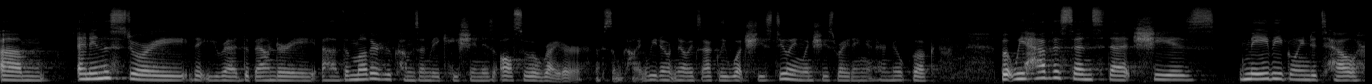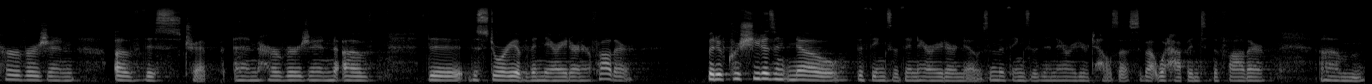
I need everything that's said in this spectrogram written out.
Um, and in the story that you read, The Boundary, uh, the mother who comes on vacation is also a writer of some kind. We don't know exactly what she's doing when she's writing in her notebook, but we have the sense that she is maybe going to tell her version of this trip and her version of the, the story of the narrator and her father. But of course, she doesn't know the things that the narrator knows and the things that the narrator tells us about what happened to the father. Um,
